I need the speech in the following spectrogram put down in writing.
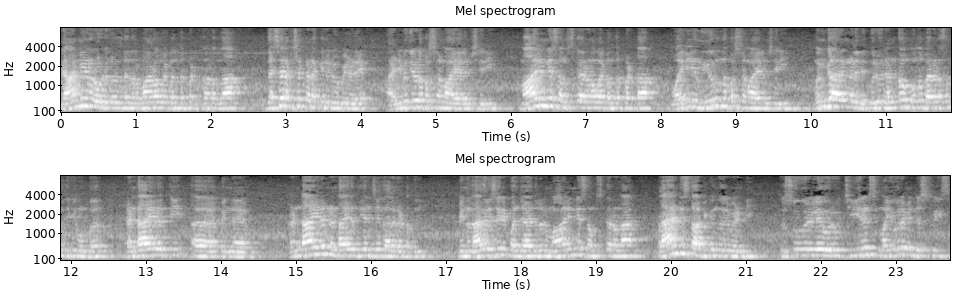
ഗ്രാമീണ റോഡുകളുടെ നിർമ്മാണവുമായി ബന്ധപ്പെട്ട് നടന്ന ദശലക്ഷക്കണക്കിന് രൂപയുടെ അഴിമതിയുടെ പ്രശ്നമായാലും ശരി മാലിന്യ സംസ്കരണവുമായി ബന്ധപ്പെട്ട വലിയ നീറുന്ന പ്രശ്നമായാലും ശരി മുൻകാലങ്ങളിൽ ഒരു രണ്ടോ മൂന്നോ ഭരണസമിതിക്ക് മുമ്പ് രണ്ടായിരത്തി പിന്നെ രണ്ടായിരം രണ്ടായിരത്തി അഞ്ച് കാലഘട്ടത്തിൽ പിന്നെ നാഗരശ്ശേരി പഞ്ചായത്തിൽ ഒരു മാലിന്യ സംസ്കരണ പ്ലാന്റ് സ്ഥാപിക്കുന്നതിന് വേണ്ടി തൃശ്ശൂരിലെ ഒരു ചീരൻസ് മയൂരം ഇൻഡസ്ട്രീസ്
